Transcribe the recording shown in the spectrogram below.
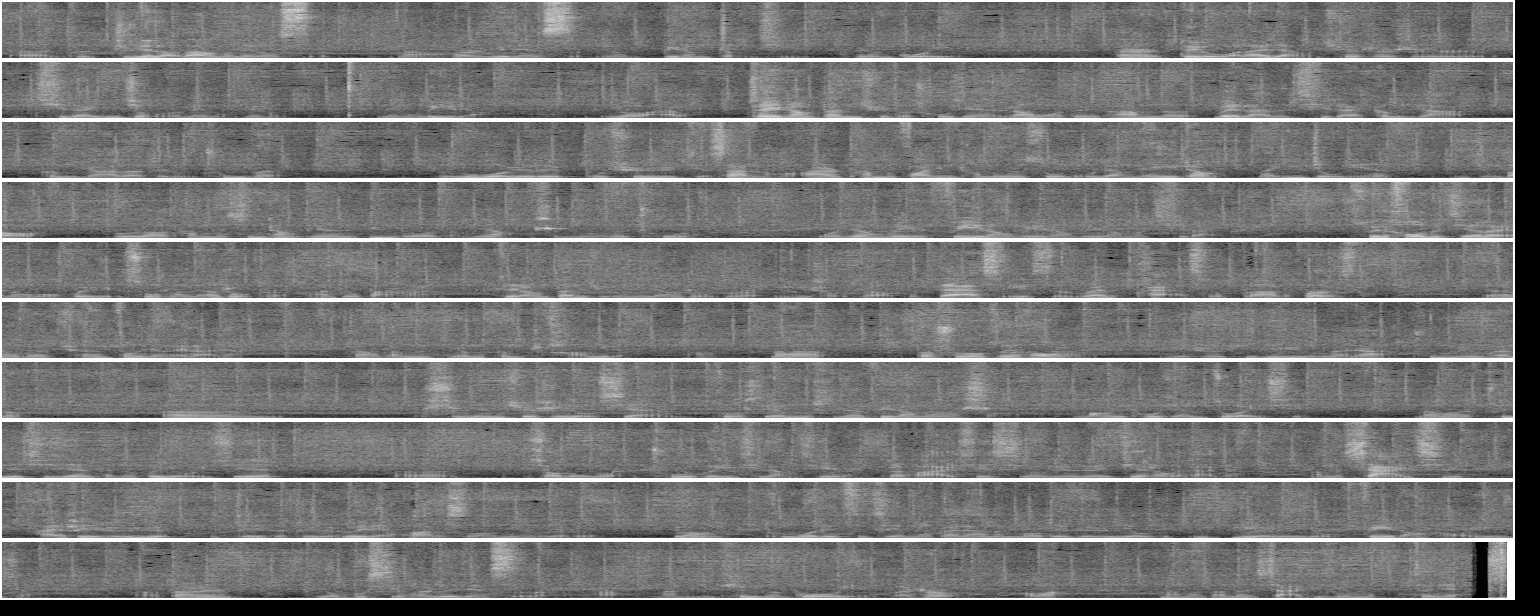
呃，特直截了当的那种死。啊，或者瑞典死那种非常整齐、非常过瘾，但是对于我来讲，确实是期待已久的那种、那种、那种力量又来了。这张单曲的出现，让我对他们的未来的期待更加、更加的这种充分。如果乐队不去解散的话，按照他们发行唱片的速度，两年一张，那一九年已经到了，不知道他们的新唱片运作怎么样，什么时候会出来，我将会非常非常非常的期待。最后的结尾呢，我会送上两首歌啊，就把这张单曲中的两首歌，一首叫做《Death Is Red Path》和《Blood Burst》，两首歌全奉献给大家，让咱们节目更长一点啊。那到说到最后呢，也是提前预祝大家春节快乐。嗯，时间确实有限，做节目的时间非常非常少，忙里偷闲做一期。那么春节期间肯定会有一些呃小动作，出个一期两期的，再把一些喜欢乐队介绍给大家。那么下一期还是一支乐，这个这个瑞典化的死亡金属乐队。希望通过这次节目，大家能够对这支乐乐队有非常好的印象啊！当然有不喜欢瑞典死的啊，那你们听听过过瘾，完事儿了，好吧？那么咱们下一期节目再见。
